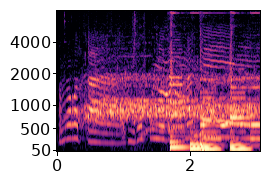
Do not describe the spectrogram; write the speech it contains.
다 먹었다. 잘했습니다. 만세.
